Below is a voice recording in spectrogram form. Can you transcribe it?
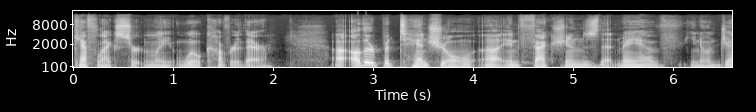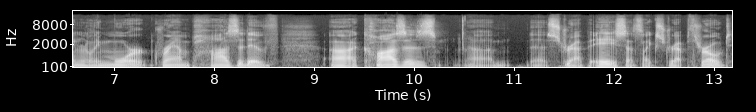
Keflex certainly will cover there. Uh, other potential uh, infections that may have, you know, generally more gram-positive uh, causes. Um, strep ACE, that's like strep throat.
